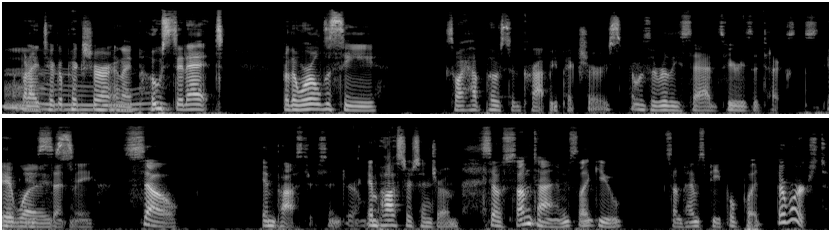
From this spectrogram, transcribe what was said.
But I took a picture and I posted it for the world to see. So I have posted crappy pictures. it was a really sad series of texts. It was. sent me. So, imposter syndrome. Imposter syndrome. So sometimes, like you, sometimes people put their worst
